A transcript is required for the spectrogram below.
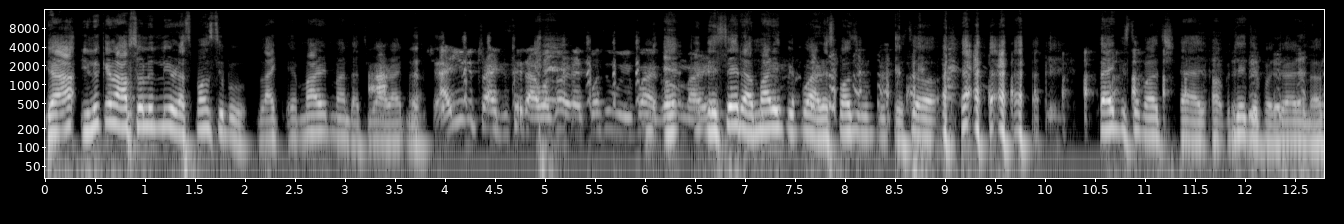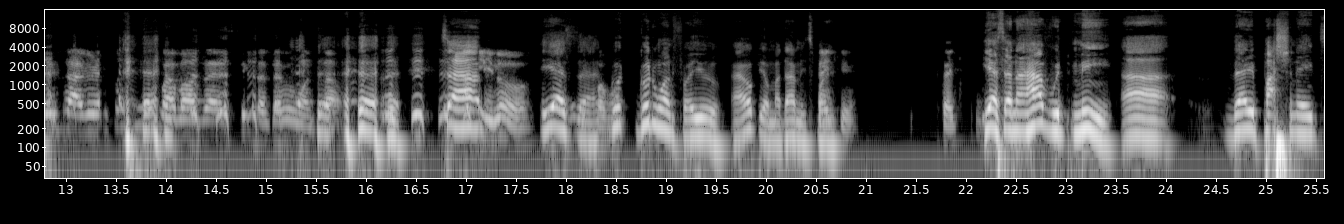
Yeah, you're looking absolutely responsible, like a married man that you are right now. Are you trying to say that I was not responsible before I Eh, got They married? say that married people are responsible people. So, thank you so much, uh, uh, JJ, for joining us. I've been responsible for about uh, six or seven months now. so, uh, Actually, no. yes, uh, good, good one for you. I hope your madam is fine. Thank you. Thank you. Yes, and I have with me uh, very passionate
